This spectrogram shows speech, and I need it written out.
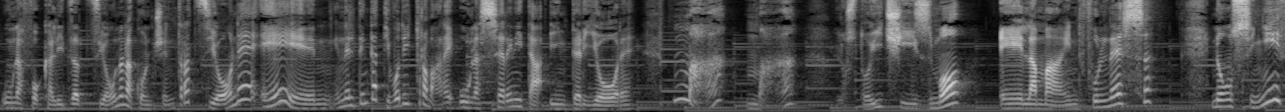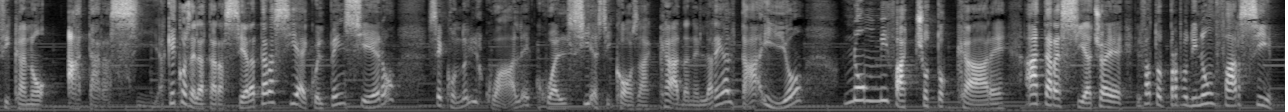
una focalizzazione, una concentrazione e nel tentativo di trovare una serenità interiore. Ma, ma, lo stoicismo e la mindfulness non significano atarassia. Che cos'è l'atarassia? L'atarassia è quel pensiero secondo il quale qualsiasi cosa accada nella realtà io non mi faccio toccare. Atarassia, cioè il fatto proprio di non farsi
